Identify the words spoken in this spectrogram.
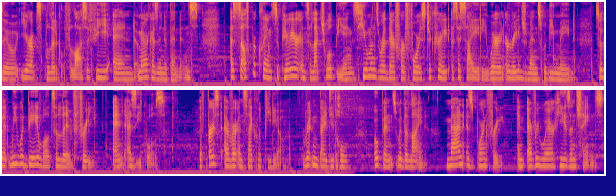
to Europe's political philosophy and America's independence, as self proclaimed superior intellectual beings, humans were therefore forced to create a society wherein arrangements would be made so that we would be able to live free and as equals. The first ever encyclopedia, written by Diderot, opens with the line Man is born free, and everywhere he is in chains.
